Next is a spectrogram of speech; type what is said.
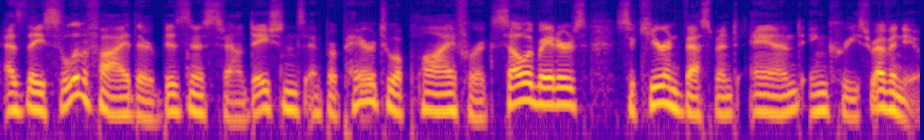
as they solidify their business foundations and prepare to apply for accelerators, secure investment, and increase revenue.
